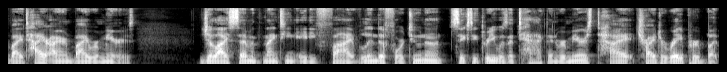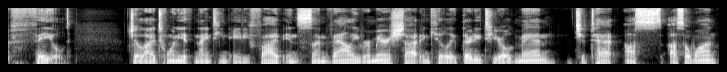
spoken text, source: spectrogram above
by a tire iron by Ramirez. July 7th, 1985, Linda Fortuna, 63, was attacked and Ramirez tried to rape her but failed. July 20th, 1985, in Sun Valley, Ramirez shot and killed a 32 year old man, Chitat As- Asawan,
